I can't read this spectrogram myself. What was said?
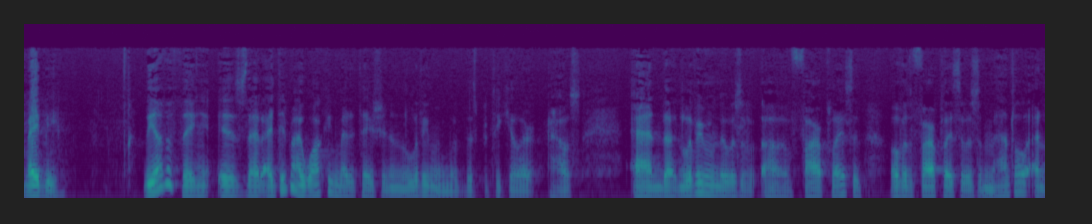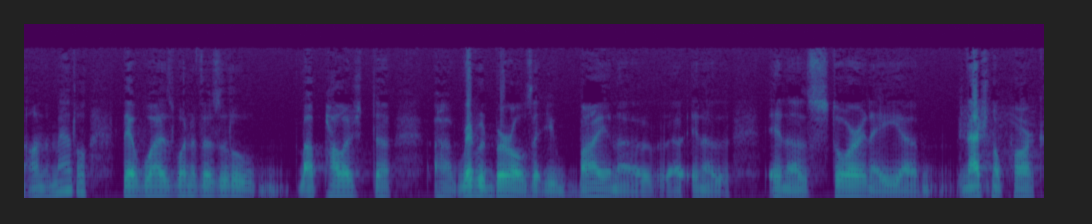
Maybe. The other thing is that I did my walking meditation in the living room of this particular house. And uh, in the living room, there was a, a, fireplace, and over the fireplace, there was a mantle, and on the mantle, there was one of those little uh, polished uh, uh redwood burls that you buy in a uh, in a in a store in a um, national park.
